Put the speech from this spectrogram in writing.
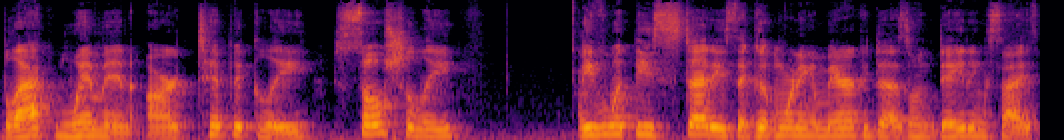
black women are typically socially even with these studies that Good Morning America does on dating sites,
